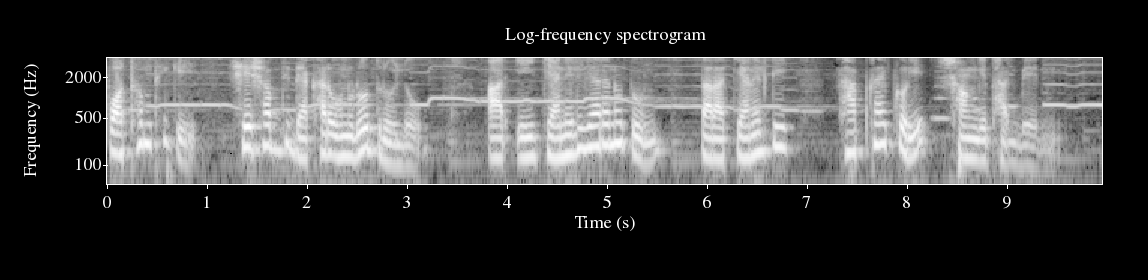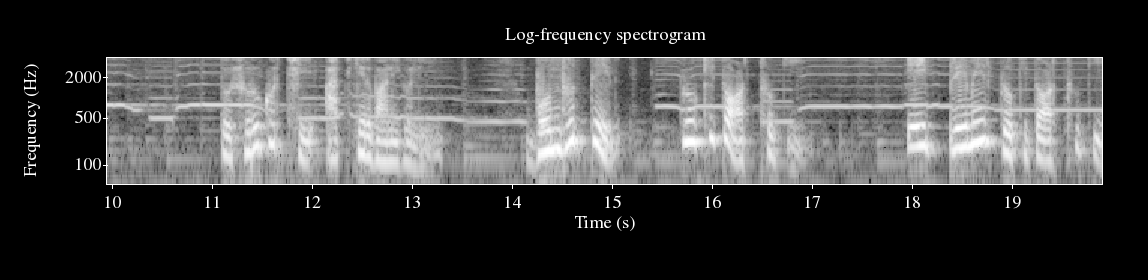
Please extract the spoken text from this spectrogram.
প্রথম থেকে শেষ অবধি দেখার অনুরোধ রইল। আর এই চ্যানেলে যারা নতুন, তারা চ্যানেলটি সাবস্ক্রাইব করে সঙ্গে থাকবেন। তো শুরু করছি আজকের বাণীগুলি। বন্ধুত্বের প্রকৃত অর্থ কী? এই প্রেমের প্রকৃত অর্থ কি?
